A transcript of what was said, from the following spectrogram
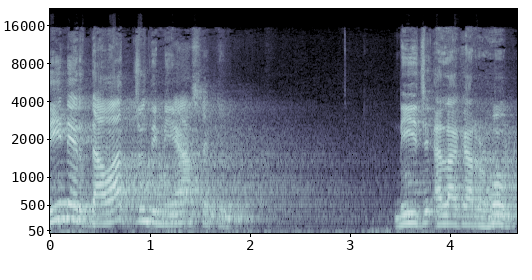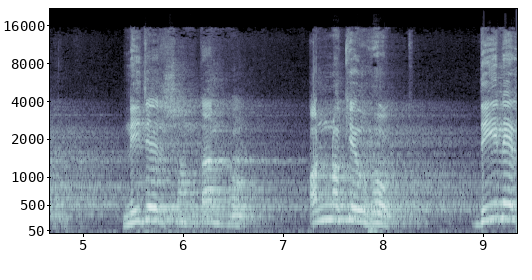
দিনের দাওয়াত যদি নিয়ে আসে কেউ, নিজ এলাকার হোক, নিজের সন্তান হোক, অন্য কেউ হোক, দিনের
